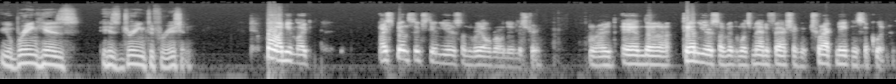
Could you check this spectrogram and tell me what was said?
you know bring his his dream to fruition. Well, I mean, like, I spent 16 years in the railroad industry, right? And uh, 10 years of it was manufacturing track maintenance equipment.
